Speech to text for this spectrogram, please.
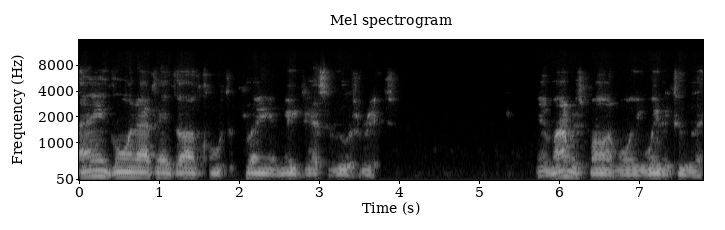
I ain't going out that golf course to play and make Jesse Lewis rich. And my response was, you waited too late.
